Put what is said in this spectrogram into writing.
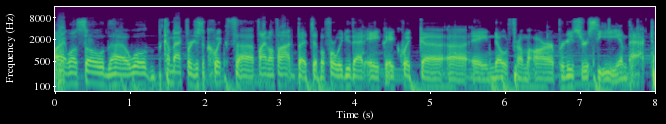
right, well, so uh, we'll come back for just a quick uh, final thought, but uh, before we do that, a a quick uh, uh, a note from our producer, CE Impact.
